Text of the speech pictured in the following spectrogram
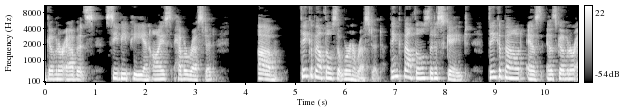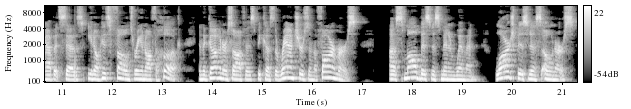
Governor Abbott's CBP and ICE have arrested. Um, think about those that weren't arrested. Think about those that escaped. Think about as as Governor Abbott says, you know, his phone's ringing off the hook in the governor's office because the ranchers and the farmers, uh, small businessmen and women, large business owners,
